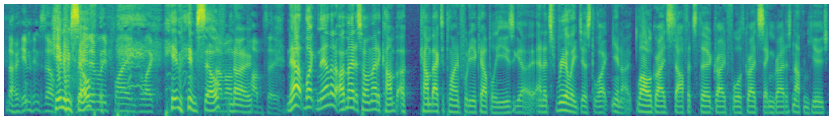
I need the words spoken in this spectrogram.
No, him himself. Him himself? Randomly playing for like him himself, Some no. pub team. Now, like now that I made it, so I made a come a come back to playing footy a couple of years ago, and it's really just like you know lower grade stuff. It's third grade, fourth grade, second grade. It's nothing huge.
